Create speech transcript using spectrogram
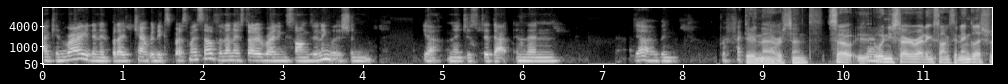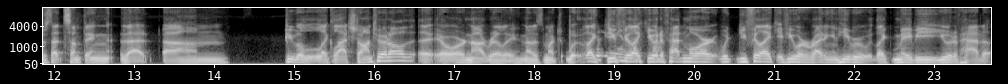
i can write in it but i can't really express myself and then i started writing songs in english and yeah and i just did that and then yeah i've been perfecting Doing that ever since. So Yeah. when you started writing songs in English, was that something that, um, people like latched onto at all uh, or not really not as much like do you feel like you would have had more would do you feel like if you were writing in hebrew like maybe you would have had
